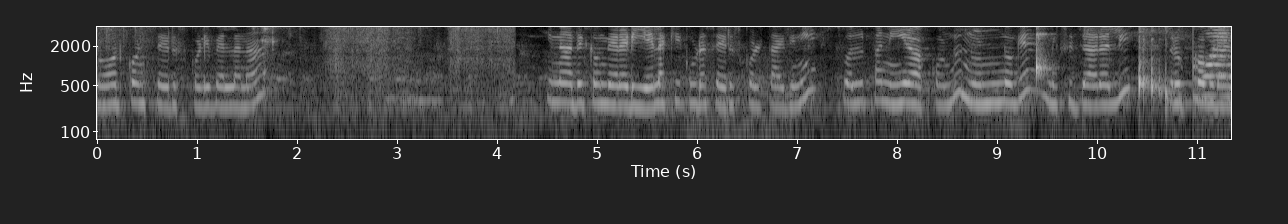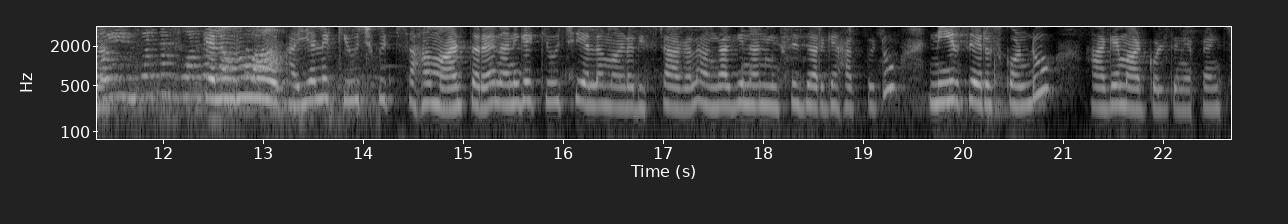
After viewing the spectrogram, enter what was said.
ನೋಡ್ಕೊಂಡು ಸೇರಿಸ್ಕೊಳ್ಳಿ ಬೆಲ್ಲನ. ಇನ್ನು ಅದಕ್ಕೆ ಒಂದೆರಡು ಏಲಕ್ಕಿ ಕೂಡ ಸೇರಿಸ್ಕೊಳ್ತಾ ಇದ್ದೀನಿ. ಸ್ವಲ್ಪ ನೀರು ಹಾಕ್ಕೊಂಡು ನುಣ್ಣಗೆ ಮಿಕ್ಸಿ ಜಾರಲ್ಲಿ ರುಬ್ಕೊಬಿಡೋಣ. ಕೆಲವರು ಕೈಯಲ್ಲೇ ಕ್ಯೂಚ್ಬಿಟ್ಟು ಸಹ ಮಾಡ್ತಾರೆ. ನನಗೆ ಕ್ಯೂಚಿ ಎಲ್ಲ ಮಾಡೋದು ಇಷ್ಟ ಆಗಲ್ಲ. ಹಾಗಾಗಿ ನಾನು ಮಿಕ್ಸಿ ಜಾರ್ಗೆ ಹಾಕಿಬಿಟ್ಟು ನೀರು ಸೇರಿಸ್ಕೊಂಡು ಹಾಗೆ ಮಾಡ್ಕೊಳ್ತೀನಿ ಫ್ರೆಂಡ್ಸ್.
